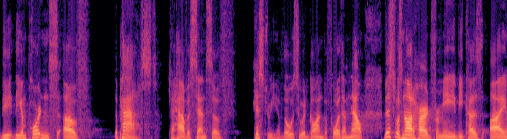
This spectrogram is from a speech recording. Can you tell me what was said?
the, the importance of the past, to have a sense of history, of those who had gone before them. Now, this was not hard for me because I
